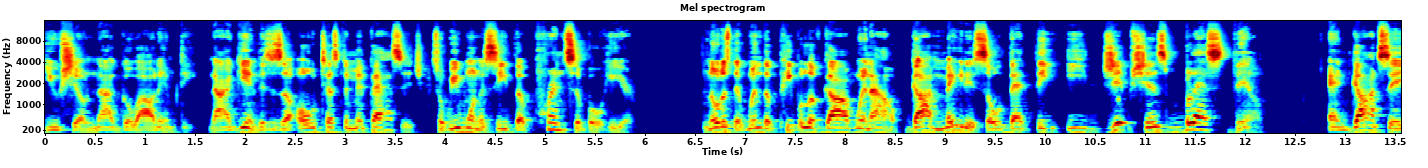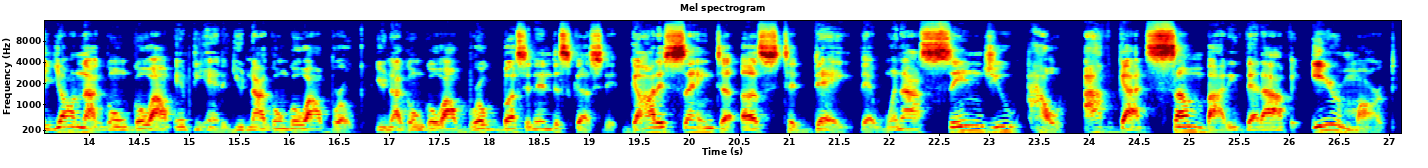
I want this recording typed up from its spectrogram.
you shall not go out empty. Now, again, this is an Old Testament passage, so we want to see the principle here. Notice that when the people of God went out, God made it so that the Egyptians blessed them. And God said, Y'all not gonna go out empty handed. You're not gonna go out broke. You're not gonna go out broke, busted, and disgusted. God is saying to us today that when I send you out, I've got somebody that I've earmarked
